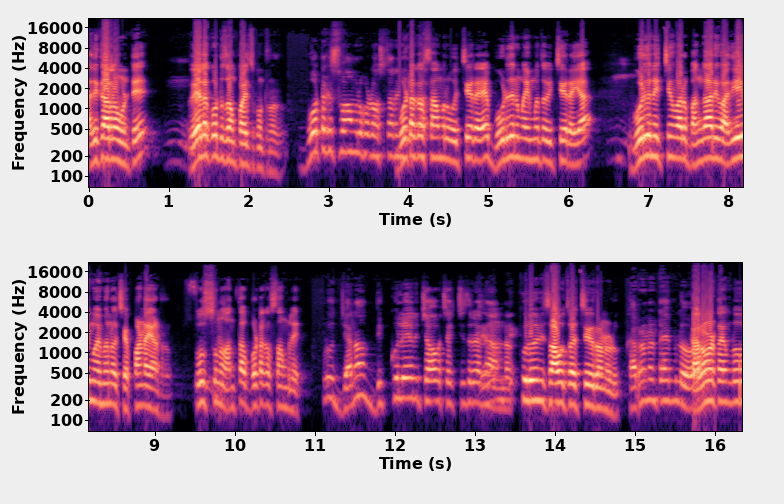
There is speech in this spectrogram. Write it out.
అధికారంలో ఉంటే వేల కోట్లు సంపాదించుకుంటున్నారు. బూటక స్వాములు కూడా వస్తారు బూటక సాములు వచ్చారయ్యా బూడిదని మహిమతో ఇచ్చారయ్యా బూడిదని ఇచ్చిన వారు బంగారు అదే మహిమనో చెప్పండి అంటారు. చూస్తున్నాం అంతా బూటక సాములే ఇప్పుడు జనం దిక్కులేని చావు దిక్కులోని సాగు చచ్చేరు అన్నాడు. కరోనా టైంలో కరోనా టైంలో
